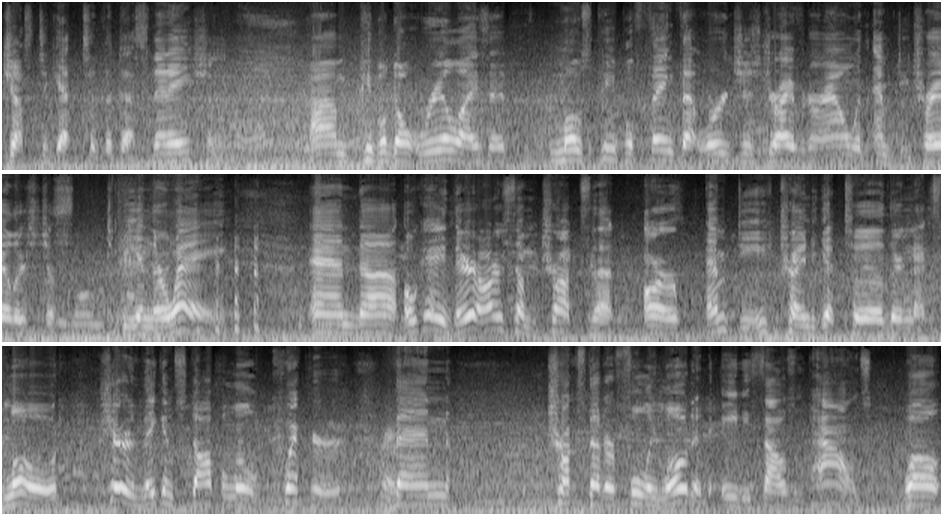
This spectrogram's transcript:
just to get to the destination. Um, people don't realize it. Most people think that we're just driving around with empty trailers just to be in their way. And uh, okay, there are some trucks that are empty trying to get to their next load. Sure, they can stop a little quicker Right. than trucks that are fully loaded, 80,000 pounds. Well,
